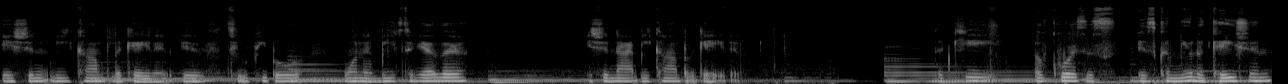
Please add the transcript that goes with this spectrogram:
it shouldn't be complicated. If two people want to be together, it should not be complicated. The key, of course, is is communication,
